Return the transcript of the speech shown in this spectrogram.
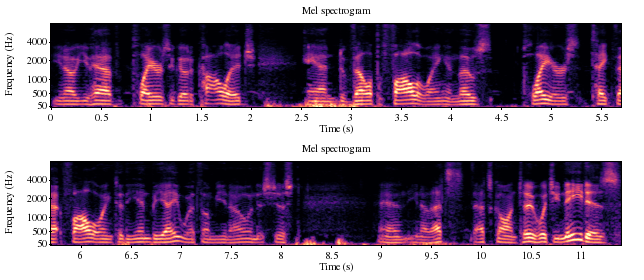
you know you have players who go to college and develop a following, and those players take that following to the NBA with them, you know, and it's just, and you know that's that's gone too. What you need is,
